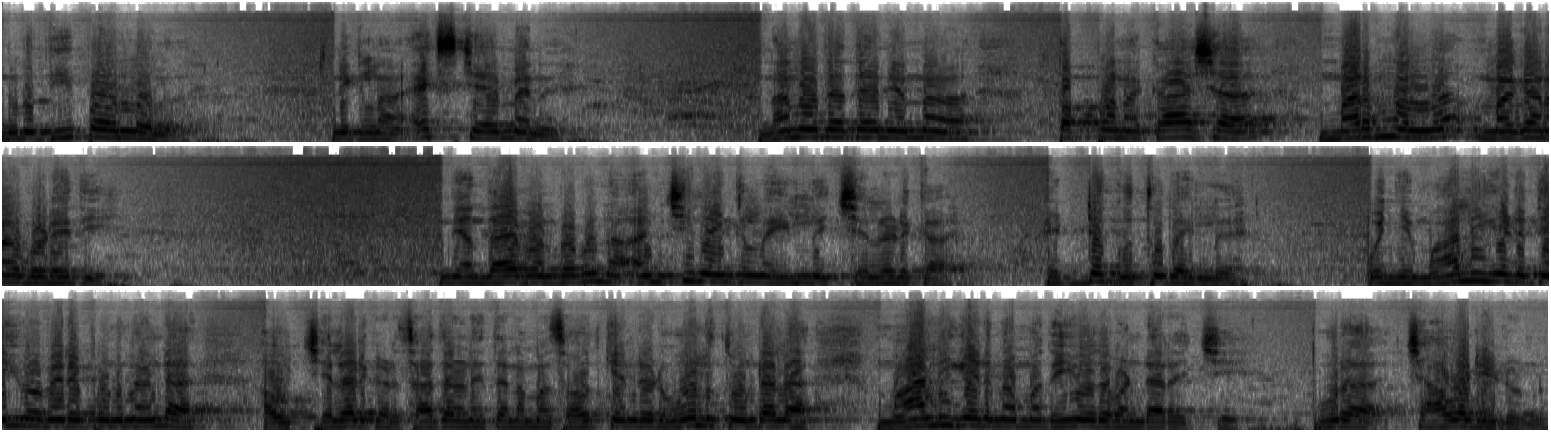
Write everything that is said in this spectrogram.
ಮೂರು ದೀಪ ಉಳ್ಳಲು. ನಿಕ್ಲ ಎಕ್ಸ್ ಚೇರ್ಮನ್ ನನ್ನ ತತೆ ನನ್ನ ಪಪ್ಪನ ಕಾಶ, ಮರ್ಮಲ್ನ ಮಗನ ಬಡೇದಿ ನಾನು ದಾಯ ಅಂಚಿನ ಎಂಕಲ್ನ ಇಲ್ಲಿ ಚೆಲ್ಲಡ್ಕ. ಎಡ್ಡೆ ಗೊತ್ತದ ಇಲ್ಲ. ಒಂಜಿ ಮಾಲಿಗೆಡ್ ದೈವ ಮೇರೆ ಪುಣದಂಡ ಅವು ಚೆಲ್ಲಡ್ ಸಾಧಾರಣ ಸಾಧಾರಣತೆ ನಮ್ಮ ಸೌತ್ ಕೆನಡ್ ಓಲು ತುಂಡಲ್ಲ, ಮಾಲಿಗೆಡ್ ನಮ್ಮ ದೈವದ ಭಂಡಾರ ಇಚ್ಚಿ. ಪೂರ ಚಾವಡಿಡುಂಡು.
